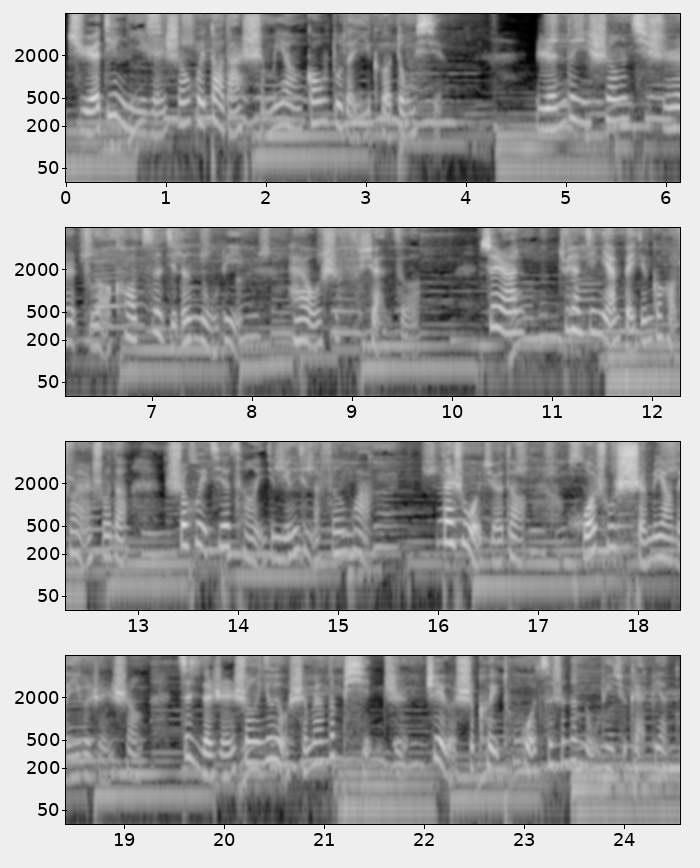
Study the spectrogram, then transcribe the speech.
决定你人生会到达什么样高度的一个东西。人的一生其实主要靠自己的努力，还有是选择。虽然就像今年北京高考状元说的，社会阶层已经明显的分化。但是我觉得，活出什么样的一个人生，自己的人生拥有什么样的品质，这个是可以通过自身的努力去改变的。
